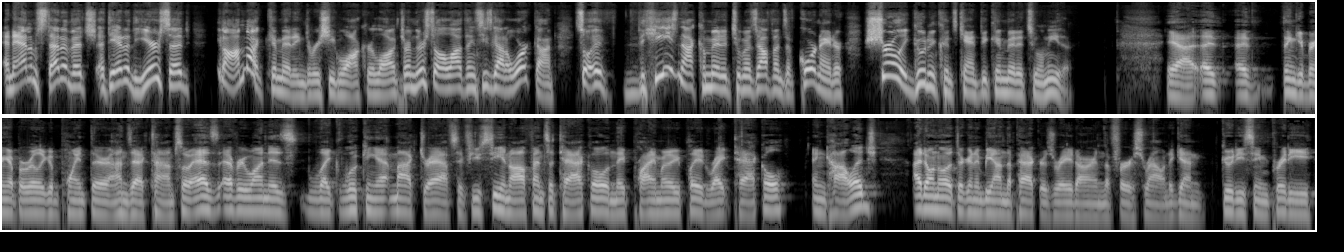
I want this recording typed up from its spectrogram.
and Adam Stenavich at the end of the year said, you know, I'm not committing to Rasheed Walker long term. There's still a lot of things he's got to work on. So if he's not committed to him as offensive coordinator, surely Gutekunst can't be committed to him either. Yeah, I, I think you bring up a really good point there on Zach Tom. So as everyone is like looking at mock drafts, if you see an offensive tackle and they primarily played right tackle in college, I don't know that they're going to be on the Packers' radar in the first round. Again, Goody seemed pretty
